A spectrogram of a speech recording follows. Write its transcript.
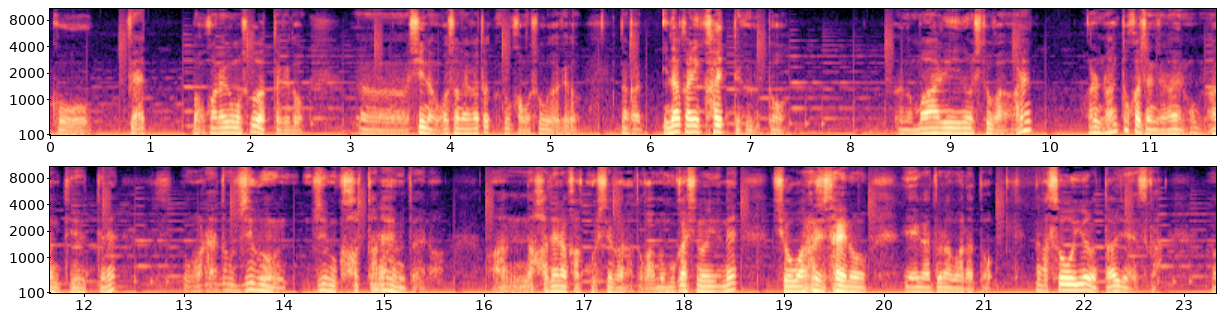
こう、まあ、お金もそうだったけど椎名お子さんの映画とかもそうだけどなんか田舎に帰ってくるとあの周りの人が「あれ？あれなんとかちゃんじゃないの?」なんて言ってね「あれでも随分随分変わったね」みたいな。あんな派手な格好してからとか、まあ、昔のね昭和の時代の映画ドラマだとなんかそういうのってあるじゃないですか。う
